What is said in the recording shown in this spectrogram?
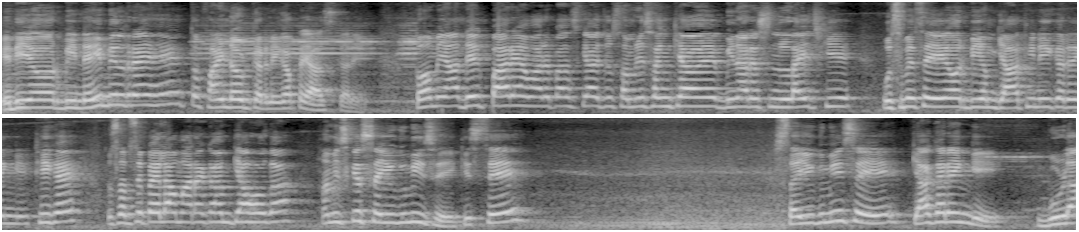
यदि ए और बी नहीं मिल रहे हैं तो फाइंड आउट करने का प्रयास करें। तो हम यहाँ देख पा रहे हैं हमारे पास क्या जो समरी संख्या है, बिना रेशनलाइज किए, उसमें से ए और बी हम ज्ञात ही नहीं करेंगे, ठीक है? तो सबसे पहला हमारा काम क्या होगा? हम इसके संयुग्मी से, किससे? संयुग्मी से क्या करेंगे? गुड़ा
